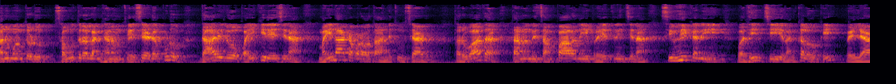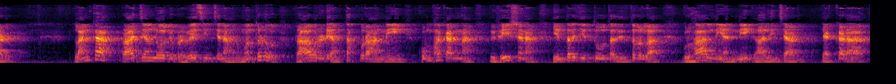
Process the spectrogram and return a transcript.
హనుమంతుడు సముద్ర లంఘనం చేసేటప్పుడు దారిలో పైకి లేచిన మైనాక పర్వతాన్ని చూశాడు. తరువాత తనని చంపాలని ప్రయత్నించిన సింహికని వధించి లంకలోకి వెళ్ళాడు. లంక రాజ్యంలోకి ప్రవేశించిన హనుమంతుడు రావణుడి అంతఃపురాన్ని కుంభకర్ణ విభీషణ ఇంద్రజిత్తు తదితరుల గృహాల్ని అన్నీ గాలించాడు. ఎక్కడా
